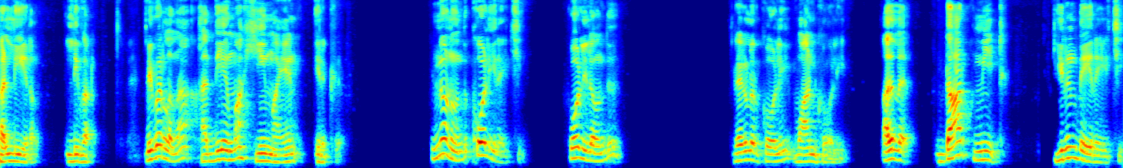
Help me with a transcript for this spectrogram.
கல்லீரல் லிவர் லிவரில் தான் அதிகமாக ஹீமயன் இருக்குது இன்னொன்று வந்து கோழி இறைச்சி. கோழியில் வந்து ரெகுலர் கோழி வான்கோழி அதில் டார்க் மீட் இருண்ட இறைச்சி.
